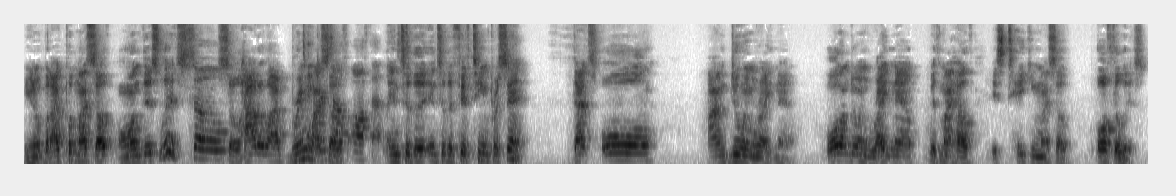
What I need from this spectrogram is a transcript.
You know, but I put myself on this list. So, So how do I bring myself off that list. into the into the fifteen percent. That's all I'm doing right now. All I'm doing right now with my health is taking myself off the list,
